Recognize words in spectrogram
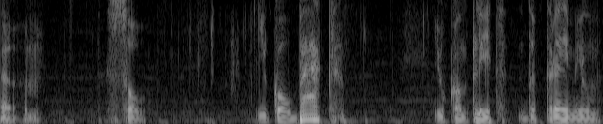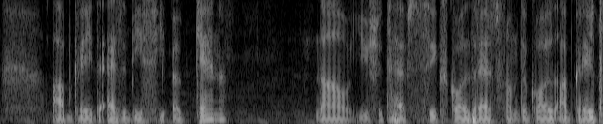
Um, so you go back, you complete the premium upgrade SBC again now you should have 6 gold rares from the gold upgrade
